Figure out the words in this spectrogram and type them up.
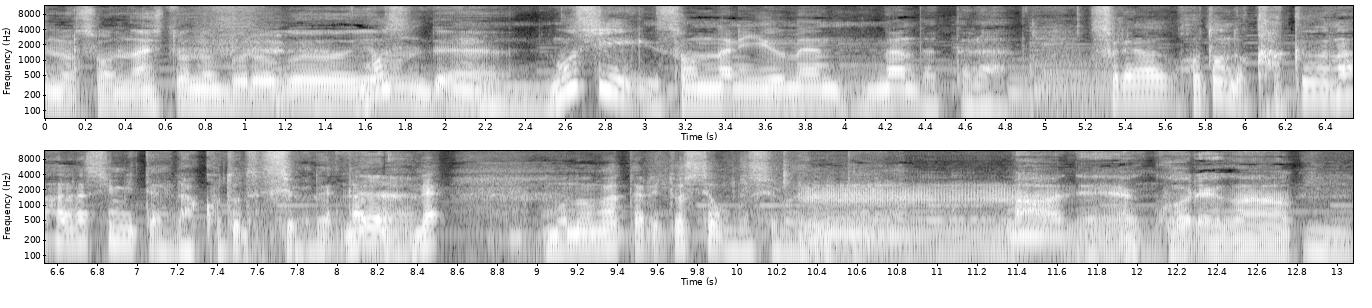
庭のそんな人のブログ読んで。もし,、うん、もしそんなに有名なんだったら、それはほとんど架空の話みたいなことですよね。ねね。物語として面白いみたいな。まあね、これが、うん、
